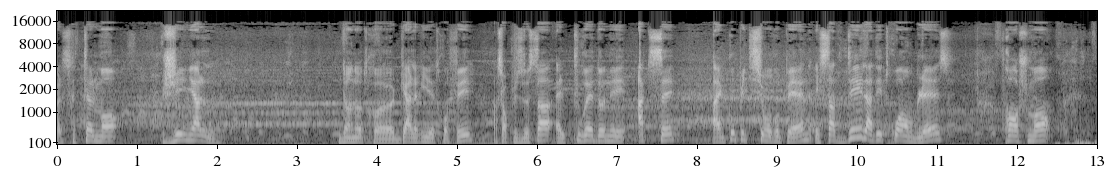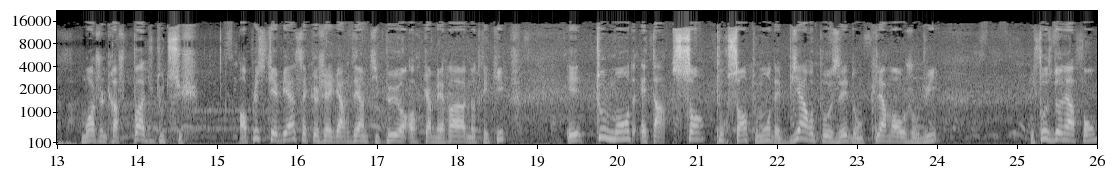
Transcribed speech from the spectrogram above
elle serait tellement géniale dans notre euh, galerie des trophées. Parce qu'en plus de ça, elle pourrait donner accès à une compétition européenne. Et ça dès la D3 anglaise. Franchement, moi je ne crache pas du tout dessus. En plus, ce qui est bien, c'est que j'ai regardé un petit peu hors caméra notre équipe. Et tout le monde est à 100%, tout le monde est bien reposé. Donc clairement aujourd'hui, il faut se donner à fond.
